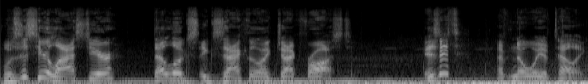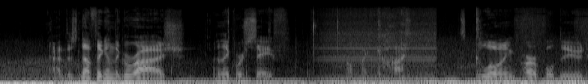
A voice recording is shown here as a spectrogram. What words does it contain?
Was this here last year? That looks exactly like Jack Frost. Is it? I have no way of telling. Right, there's nothing in the garage. I think we're safe. Oh my god. It's glowing purple, dude.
